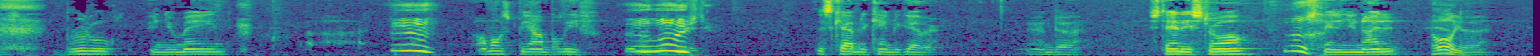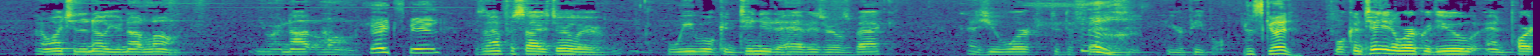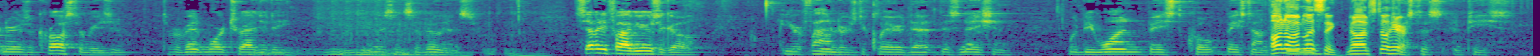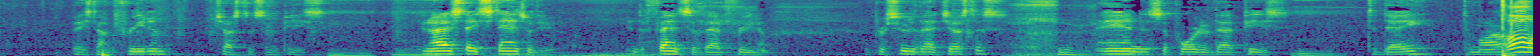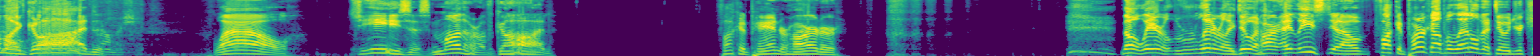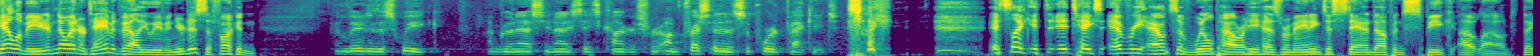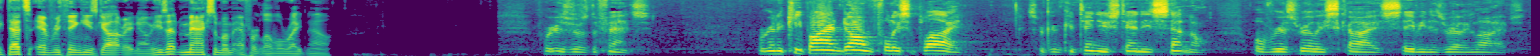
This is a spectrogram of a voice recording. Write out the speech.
brutal, inhumane, uh, almost beyond belief. This cabinet came together and uh, standing strong, standing united. Oh, and, uh, and I want you to know you're not alone. You are not alone. Thanks, man. As I emphasized earlier, we will continue to have Israel's back as you work to defend hmm. your people. That's good. We'll continue to work with you and partners across the region to prevent more tragedy to hmm. innocent civilians. 75 years ago, your founders declared that this nation would be one based, quote, based on Oh no, I'm listening. No, I'm still here. justice and peace. Based on freedom, justice, and peace. The United States stands with you in defense of that freedom, in pursuit of that justice, and in support of that peace. Today, tomorrow. Oh my God! I promise you. Wow. Jesus, mother of God. Fucking pander harder. no, literally, literally do it hard. At least, you know, fucking perk up a little bit, dude. You're killing me. You have no entertainment value, even. You're just a fucking. And later this week, I'm going to ask the United States Congress for unprecedented support package. It's like, it's like it, it takes every ounce of willpower he has remaining to stand up and speak out loud. Like, that's everything he's got right now. He's at maximum effort level right now. for Israel's defense. We're going to keep Iron Dome fully supplied so it can continue standing sentinel over Israeli skies, saving Israeli lives.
